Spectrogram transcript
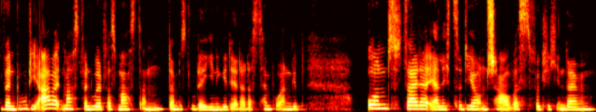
wenn du die Arbeit machst, wenn du etwas machst, dann, dann bist du derjenige, der da das Tempo angibt. Und sei da ehrlich zu dir und schau, was wirklich in deinem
